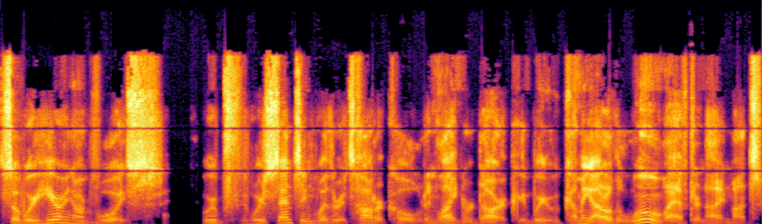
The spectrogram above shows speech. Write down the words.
so we're hearing our voice. We're we're sensing whether it's hot or cold, and light or dark. We're coming out of the womb after nine months,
